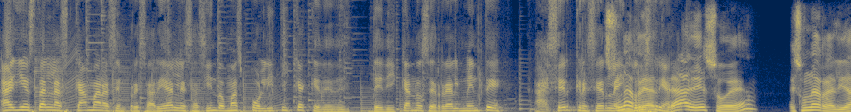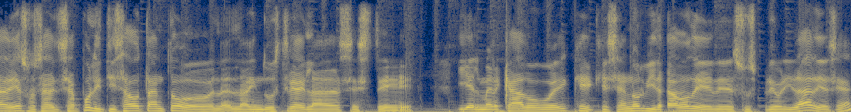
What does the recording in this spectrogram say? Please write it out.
Ahí están las cámaras empresariales haciendo más política que dedicándose realmente a hacer crecer la industria. Es una realidad eso, ¿eh? Es una realidad eso. O sea, se ha politizado tanto la, industria y las, este, y el mercado, güey, que, se han olvidado de, sus prioridades, ¿eh?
